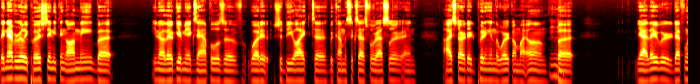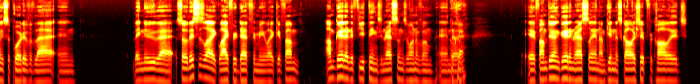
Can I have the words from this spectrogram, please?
they never really pushed anything on me, but you know, they would give me examples of what it should be like to become a successful wrestler and I started putting in the work on my own, Mm. but yeah, they were definitely supportive of that and they knew that so this is like life or death for me. Like if I'm I'm good at a few things and wrestling's one of them and Okay. uh, if I'm doing good in wrestling, I'm getting a scholarship for college.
